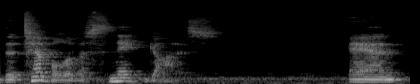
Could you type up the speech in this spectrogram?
the temple of a snake goddess, and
